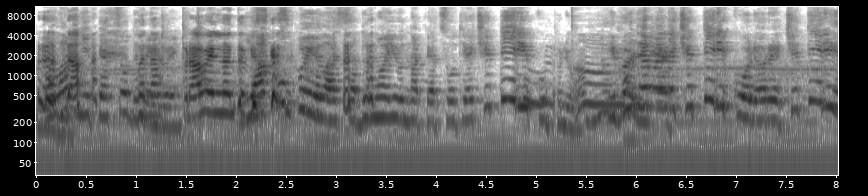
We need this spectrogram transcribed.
Дала Да. мені 500 Вона гривень. правильно тобі Я сказала. купилася, думаю, на 500 я 4 куплю. Ну, І буде в мене конечно. 4 кольори, 4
